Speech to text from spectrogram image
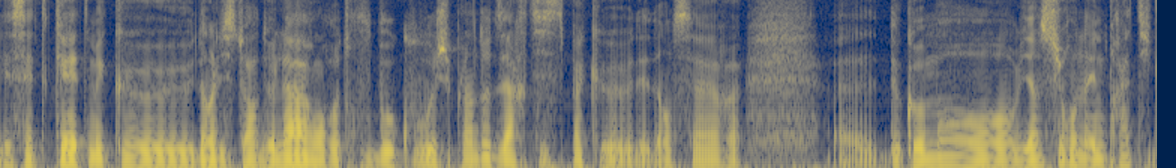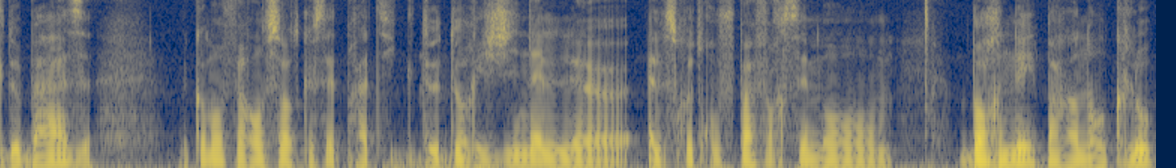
y a cette quête, mais que dans l'histoire de l'art, on retrouve beaucoup, et j'ai plein d'autres artistes, pas que des danseurs, de comment, bien sûr, on a une pratique de base, mais comment faire en sorte que cette pratique d'origine, elle ne se retrouve pas forcément bornée par un enclos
